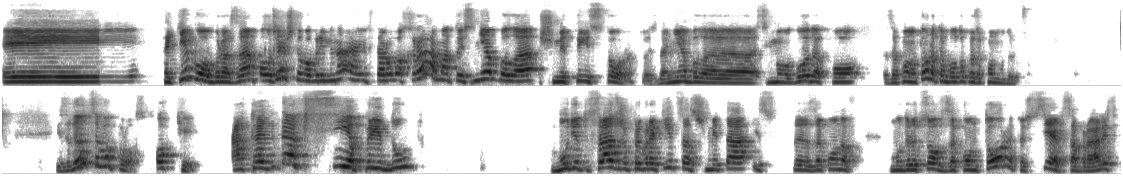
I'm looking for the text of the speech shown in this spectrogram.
И Таким образом, получается, что во времена второго храма, то есть не было шметы из Тора, то есть да, не было седьмого года по закону Тора, это был только закон мудрецов. И задается вопрос, окей, а когда все придут, будет сразу же превратиться шмета из э, законов мудрецов в закон Торы, то есть все собрались,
